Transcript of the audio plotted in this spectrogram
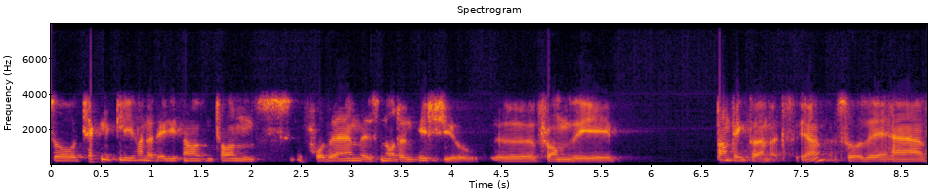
So technically, 180,000 tons for them is not an issue uh, from the pumping permits. Yeah, so they have.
